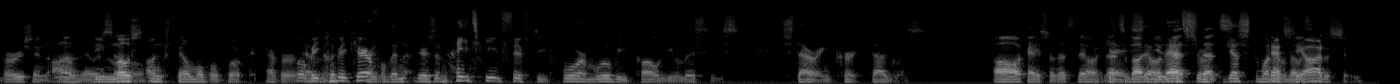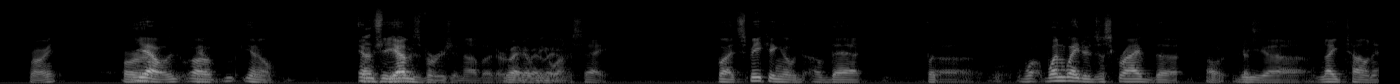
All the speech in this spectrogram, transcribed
version Oh, of there the were most unfilmable book ever. Well, be, ever. be careful. The, there's a 1954 movie called Ulysses, starring Kirk Douglas. Oh, okay, so that's different. Okay, that's about so you. that's, That's that's, just one That's of those. the Odyssey, right? yeah, uh, you know, That's MGM's version of it, or Right, whatever right, you right. want to say. But speaking of, of that, But- uh, w- one way to describe the oh, that's- the uh, Nighttown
